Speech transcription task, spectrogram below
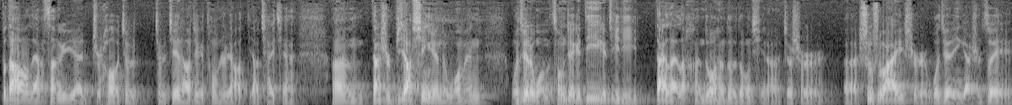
不到两三个月之后就就接到这个通知要要拆迁，嗯，但是比较幸运的，我们我觉得我们从这个第一个基地带来了很多很多东西呢，就是呃叔叔阿姨是我觉得应该是最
